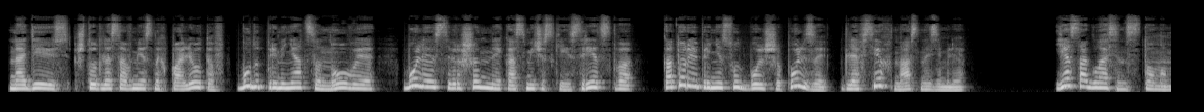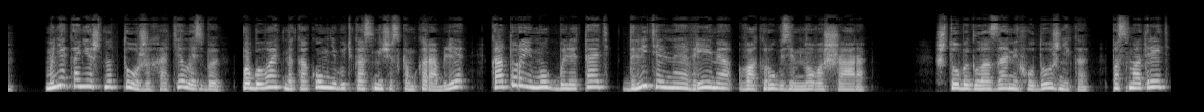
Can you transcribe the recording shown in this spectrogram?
Надеюсь, что для совместных полетов будут применяться новые, более совершенные космические средства, которые принесут больше пользы для всех нас на Земле. Я согласен с Томом. Мне, конечно, тоже хотелось бы побывать на каком-нибудь космическом корабле, который мог бы летать длительное время вокруг земного шара, чтобы глазами художника посмотреть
